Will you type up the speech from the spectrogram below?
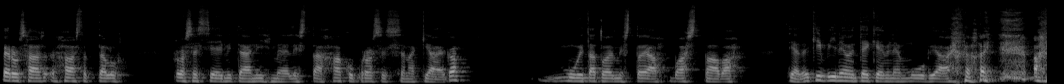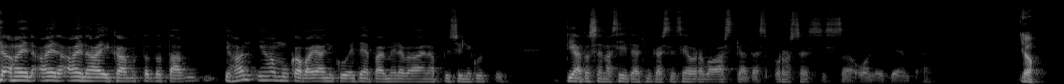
perushaastatteluprosessi, ei mitään ihmeellistä. Hakuprosessinakin aika muita toimistoja vastaava. Tietenkin videon tekeminen muuvia aina, aina, aina, aina aikaa, mutta tota, ihan, ihan mukava ja niin kuin eteenpäin menevä aina pysyä niin kuin tietoisena siitä, että mikä se seuraava askel tässä prosessissa on eteenpäin. Joo,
